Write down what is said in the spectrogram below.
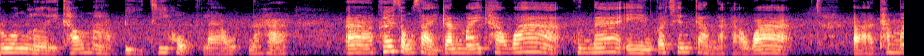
ร่วงเลยเข้ามาปีที่ 6 แล้วนะคะเคยสงสัยกันไหมคะว่าคุณแม่เองก็เช่นกันนะคะว่าอ่าทำไม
